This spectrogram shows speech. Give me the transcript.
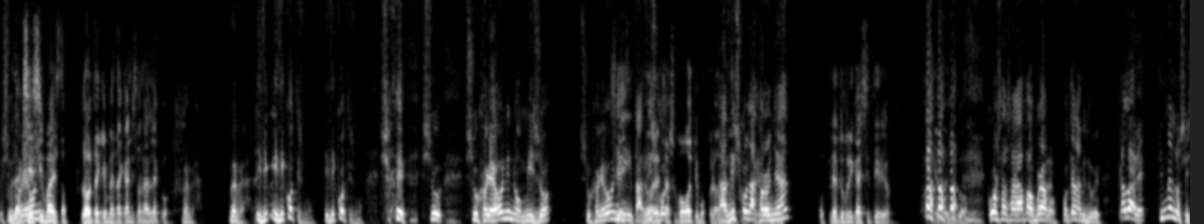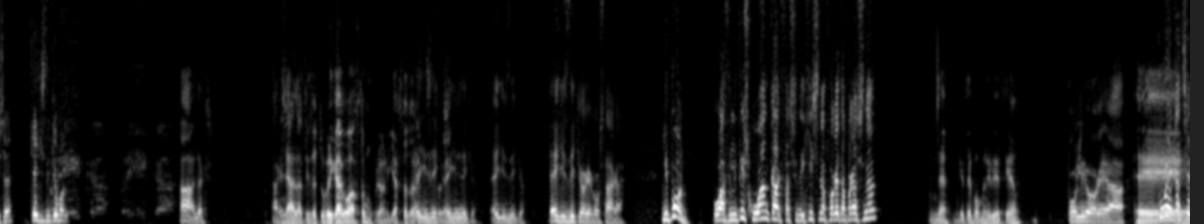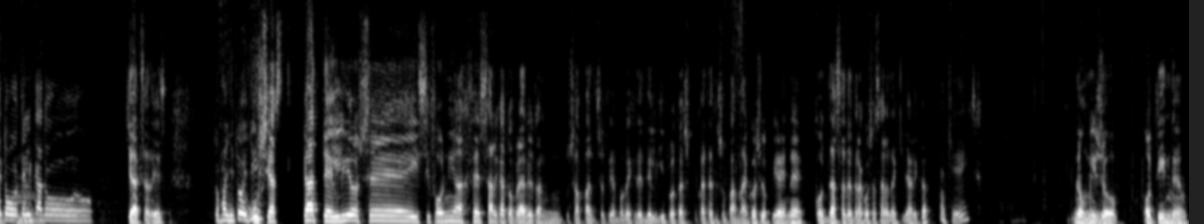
Σου Εντάξει, εσύ χρεώνει, βάζεις τα πλώτα και μετά κάνεις τον Αλέκο. βέβαια. Βέβαια. Ειδι- Ειδικό της μου. Ειδικό της μου. Σου, σου, σου χρεώνει νομίζω, σου χρεώνει Ξέρεις τι τα, πληρώνεις, δύσκολα, Θα σου πω ό,τι μου χρεώνει. τα δύσκολα χρόνια. Ότι δεν του βρήκα εισιτήριο. Για το τελικό. Κώστα, σ' αγαπάω, μπράβο. Ποτέ να μην του βρει. Καλά, ρε, τι μέλος είσαι και έχεις δικαίωμα. Βρήκα, βρήκα. Α, εντάξει. Εντάξει. Ναι, αλλά ότι δεν του βρήκα εγώ, αυτό μου χρεώνει. Γι' αυτό τώρα Έχεις έχει δίκιο, τόση. έχεις δίκιο. Έχεις δίκιο. Έχεις δίκιο, ρε Κωστάρα. Λοιπόν, ο αθλητής Χουάνκαρ θα συνεχίσει να φοράει τα πράσινα; Ναι, για την επόμενη διετία. Πολύ ωραία. Ε, Πού έκατσε το, μ, τελικά το... Κοίταξε, να δεις. Το φαγητό εκεί; Ουσιαστικά τελείωσε η συμφωνία χθες αργά το βράδυ όταν τους απάντησε ότι αποδέχεται την τελική πρόταση που κατέθεσε ο Παναθυναϊκό, η οποία είναι κοντά στα 440 χιλιάρικα. Okay. Νομίζω ότι είναι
